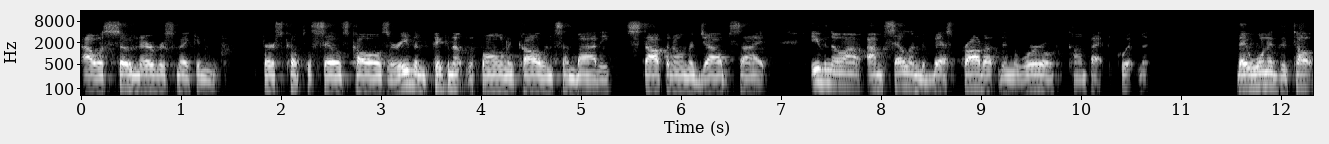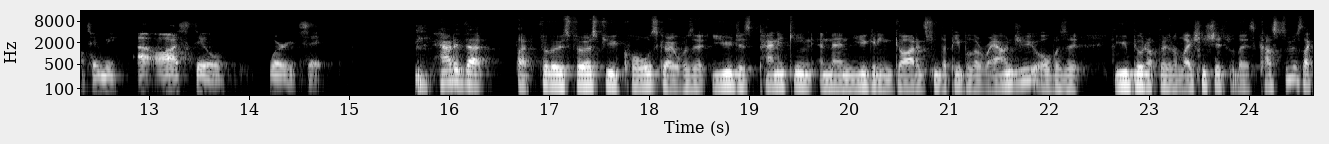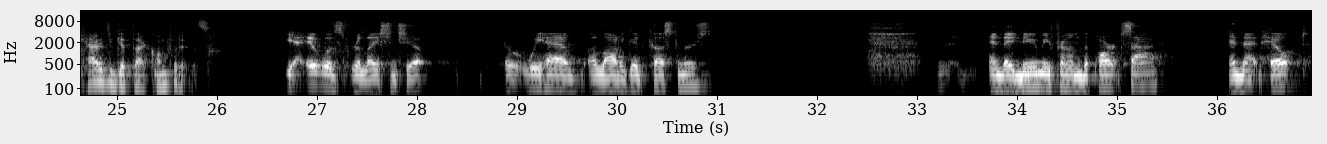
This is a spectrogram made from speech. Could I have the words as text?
I was so nervous making first couple of sales calls or even picking up the phone and calling somebody, stopping on the job site, even though I, am selling the best product in the world, compact equipment. They wanted to talk to me. I, I still worried sick. How did that but for those first few calls go was it you just panicking and then you getting guidance from the people around you or was it you building up those relationships with those customers like how did you get that confidence yeah, it was relationship. We have a lot of good customers, and they knew me from the part side, and that helped.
